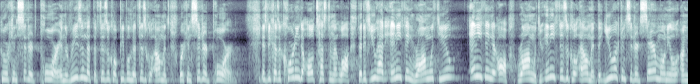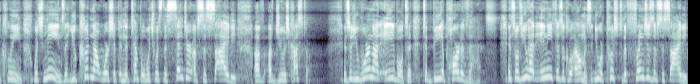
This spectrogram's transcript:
who were considered poor. And the reason that the physical people who had physical ailments were considered poor is because according to Old Testament law, that if you had anything wrong with you, anything at all wrong with you, any physical ailment, that you were considered ceremonial unclean, which means that you could not worship in the temple, which was the center of society of, of Jewish custom. And so you were not able to, to be a part of that. And so if you had any physical ailments, that you were pushed to the fringes of society,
